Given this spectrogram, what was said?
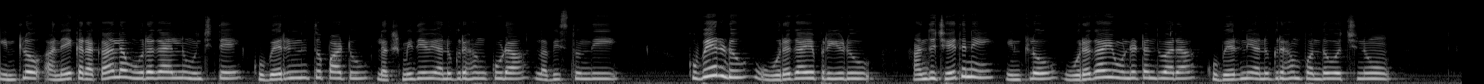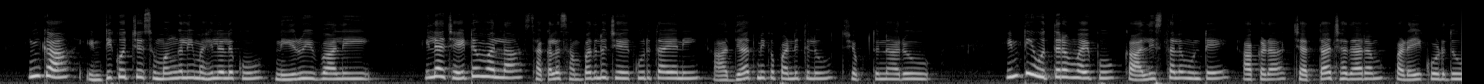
ఇంట్లో అనేక రకాల ఊరగాయలను ఉంచితే కుబేరునితో పాటు లక్ష్మీదేవి అనుగ్రహం కూడా లభిస్తుంది. కుబేరుడు ఊరగాయ ప్రియుడు. అందుచేతనే ఇంట్లో ఊరగాయ ఉండటం ద్వారా కుబేరుని అనుగ్రహం పొందవచ్చును. ఇంకా ఇంటికొచ్చే సుమంగళి మహిళలకు నీరు ఇవ్వాలి. ఇలా చేయటం వల్ల సకల సంపదలు చేకూరుతాయని ఆధ్యాత్మిక పండితులు చెప్తున్నారు. ఇంటి ఉత్తరం వైపు ఖాళీ స్థలం ఉంటే అక్కడ చెత్తా చెదారం పడేయకూడదు.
